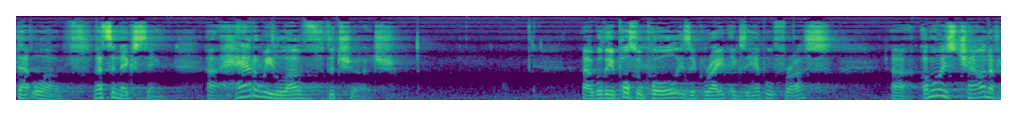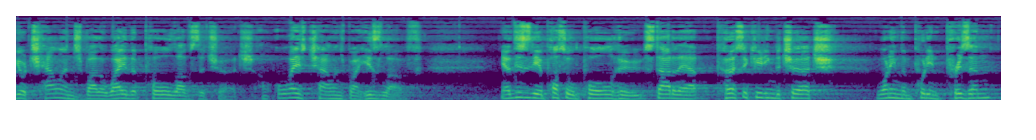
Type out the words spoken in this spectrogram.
that love? That's the next thing. Uh, how do we love the church? Uh, well, the Apostle Paul is a great example for us. Uh, I'm always challenged if you're challenged by the way that Paul loves the church. I'm always challenged by his love. You know, this is the Apostle Paul who started out persecuting the church, wanting them put in prison.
